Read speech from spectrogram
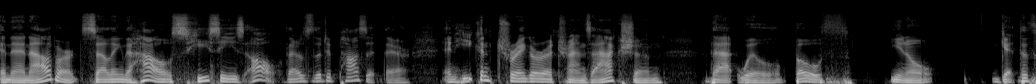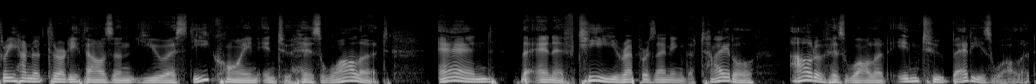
and then Albert selling the house, he sees, oh, there's the deposit there. And he can trigger a transaction that will both, you know, get the 330,000 USD coin into his wallet and the NFT representing the title out of his wallet into Betty's wallet.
